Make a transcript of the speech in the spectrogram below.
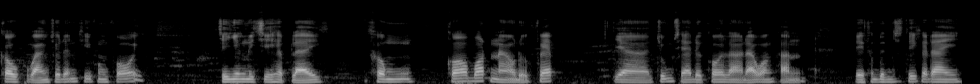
câu của bạn cho đến khi phân phối chỉ những địa chỉ hợp lệ, không có bot nào được phép, và chúng sẽ được coi là đã hoàn thành. Điền thông tin chi tiết ở đây.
